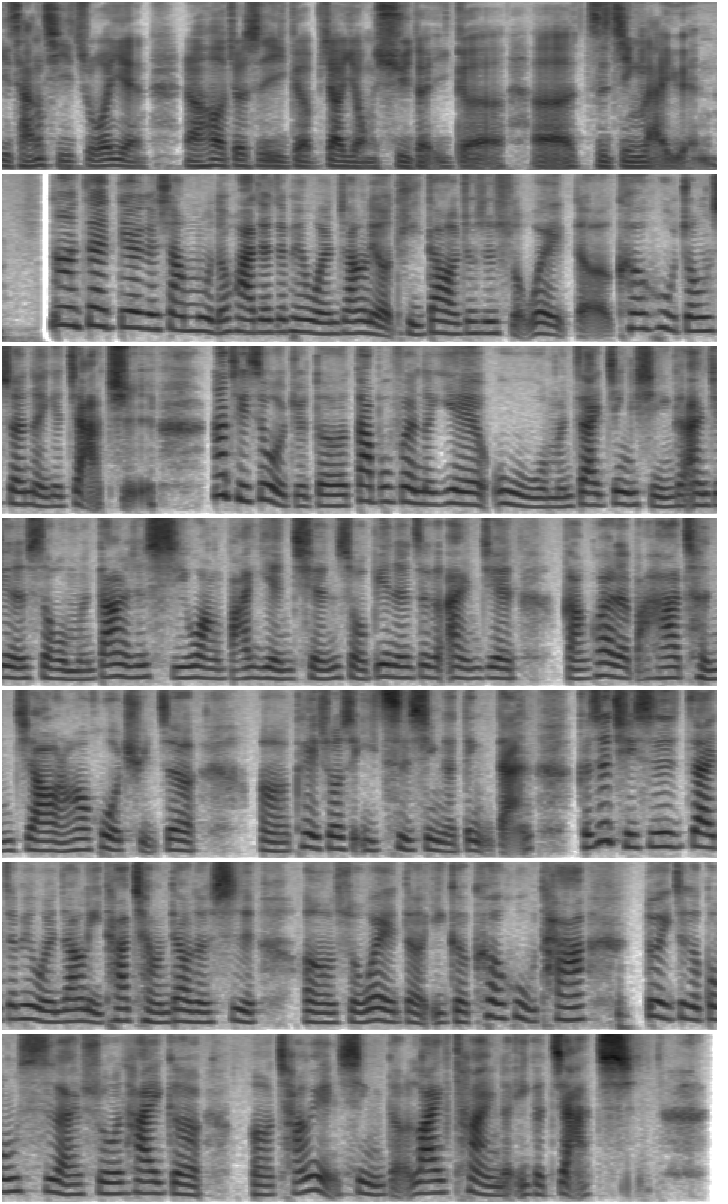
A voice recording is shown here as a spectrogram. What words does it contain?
以长期着眼，然后就是一个比较永续的一个呃资金来源。那在第二个项目的话，在这篇文章里有提到，就是所谓的客户终身的一个价值。那其实我觉得，大部分的业务，我们在进行一个案件的时候，我们当然是希望把眼前手边的这个案件赶快的把它成交，然后获取这呃可以说是一次性的订单。可是其实在这篇文章里，他强调的是，呃所谓的一个客户，他对这个公司来说，他一个呃长远性的 lifetime 的一个价值。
